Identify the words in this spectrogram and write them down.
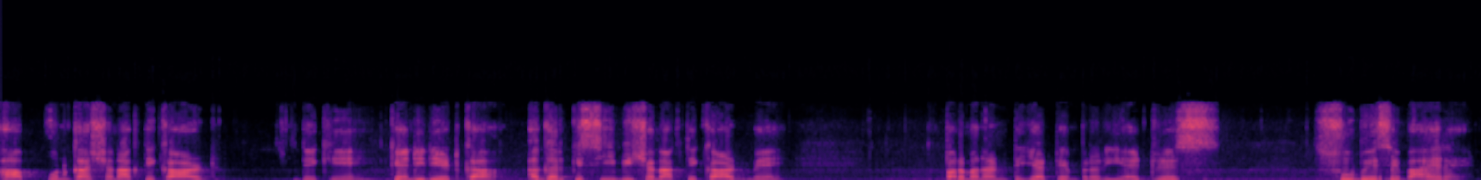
आप उनका शनाख्ती कार्ड देखें कैंडिडेट का। अगर किसी भी शनाख्ती कार्ड में परमानेंट या टेम्प्ररी एड्रेस सूबे से बाहर है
